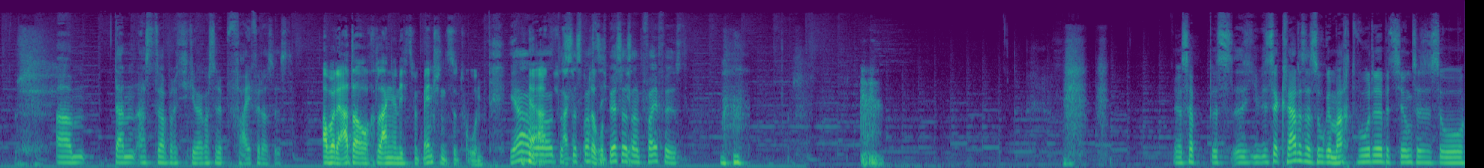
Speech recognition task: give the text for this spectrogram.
ähm, dann hast du aber richtig gemerkt, was für eine Pfeife das ist. Aber der hatte auch lange nichts mit Menschen zu tun. Ja, Ja, aber lange das, das macht sich besser, dass gegeben. er ein Pfeife ist. Deshalb ist, äh, ist ja klar, dass er so gemacht wurde, beziehungsweise so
